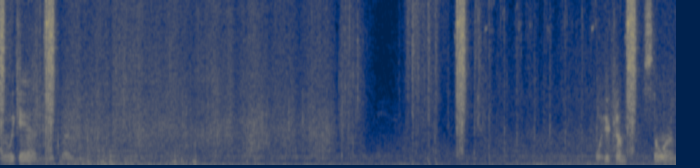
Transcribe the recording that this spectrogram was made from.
I mean, we can. here comes Storm.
